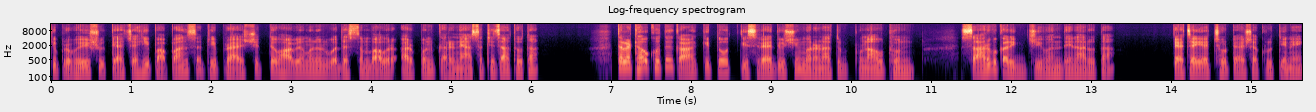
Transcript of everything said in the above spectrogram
की प्रभेशू त्याच्याही पापांसाठी प्रायश्चित्त व्हावे म्हणून वधस्तंभावर अर्पण करण्यासाठी जात होता? त्याला ठाऊक होते का की तो तिसऱ्या दिवशी मरणातून पुन्हा उठून सार्वकालिक जीवन देणार होता? त्याच्या या छोट्या अशा कृतीने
